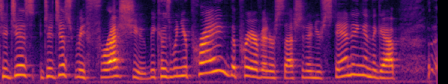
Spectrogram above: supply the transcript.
to just to just refresh you because when you're praying the prayer of intercession and you're standing in the gap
